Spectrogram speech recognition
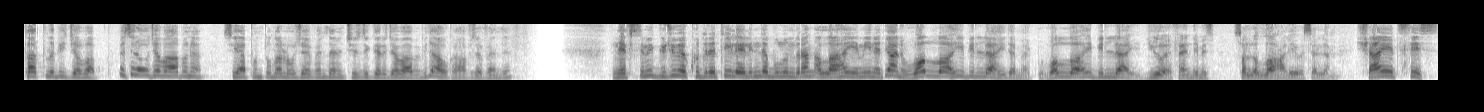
tatlı bir cevap. Mesela o cevabını siyah puntolarla hoca efendilerin çizdikleri cevabı bir daha oku Hafız Efendi. Nefsimi gücü ve kudretiyle elinde bulunduran Allah'a yemin ediyorum. Yani vallahi billahi demek bu. Vallahi billahi diyor Efendimiz sallallahu aleyhi ve sellem. Şayet siz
